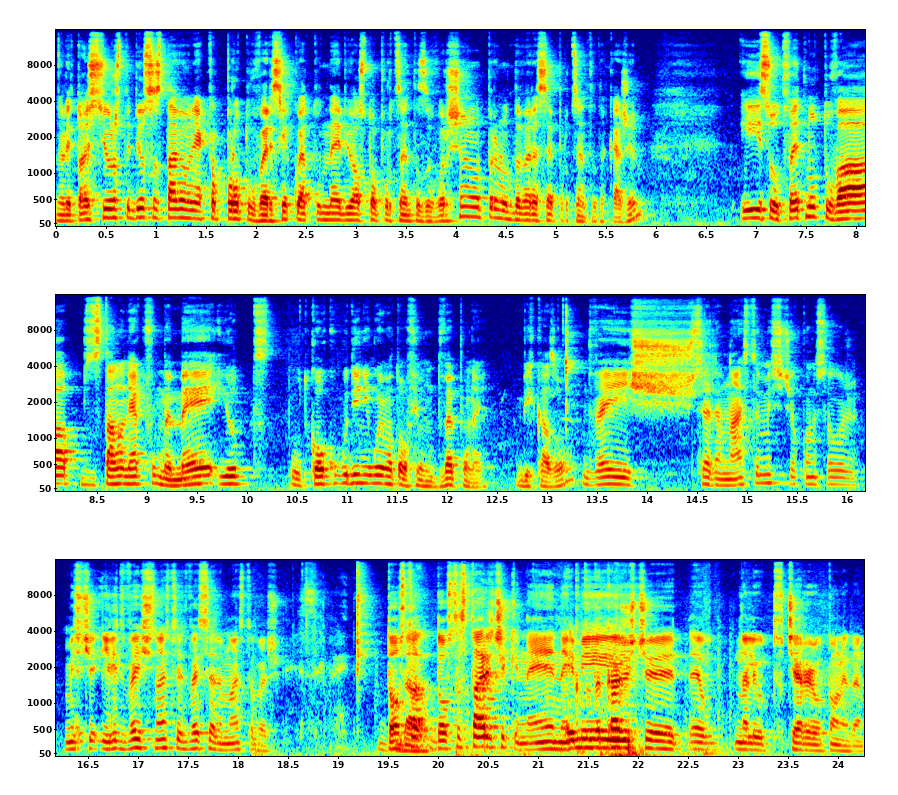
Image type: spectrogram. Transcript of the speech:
Нали, той със сигурност е бил съставил някаква прото-версия, която не е била 100% завършена, но примерно 90% да кажем. И съответно това стана някакво меме и от, от колко години го има този филм? Две поне, бих казал. 2017 мисля, че ако не се лъжа. Мисля, че или 2016 или 2017 беше. Доста, Да. доста старичък е, не, не е Еми- като да кажеш, че е от, нали, от вчера или от ония ден.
